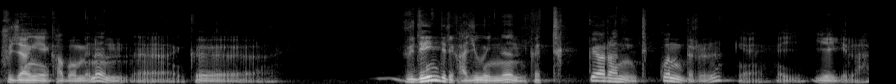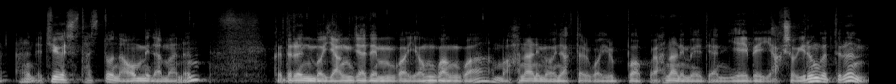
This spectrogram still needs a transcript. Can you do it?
구장에 가 보면은 어, 그 유대인들이 가지고 있는 그 특별한 특권들을 예, 이 얘기를 하는데 뒤에 가서 다시 또 나옵니다만은 그들은 뭐 양자됨과 영광과 뭐 하나님의 언약들과 율법과 하나님에 대한 예배, 약속 이런 것들은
